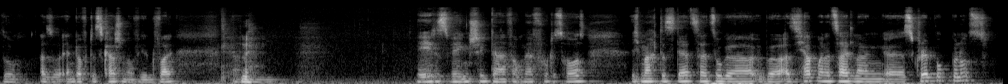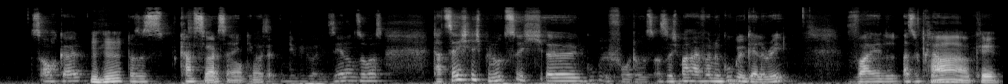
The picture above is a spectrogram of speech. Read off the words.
So, also End of Discussion auf jeden Fall. ähm, nee, deswegen schickt er einfach mehr Fotos raus. Ich mache das derzeit sogar über, also ich habe mal eine Zeit lang äh, Scrapbook benutzt. Ist auch geil. Mhm. Das ist, kannst das du besser individualisieren und sowas. Tatsächlich benutze ich äh, Google Fotos. Also ich mache einfach eine Google Gallery, weil, also klar. Ah, okay.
